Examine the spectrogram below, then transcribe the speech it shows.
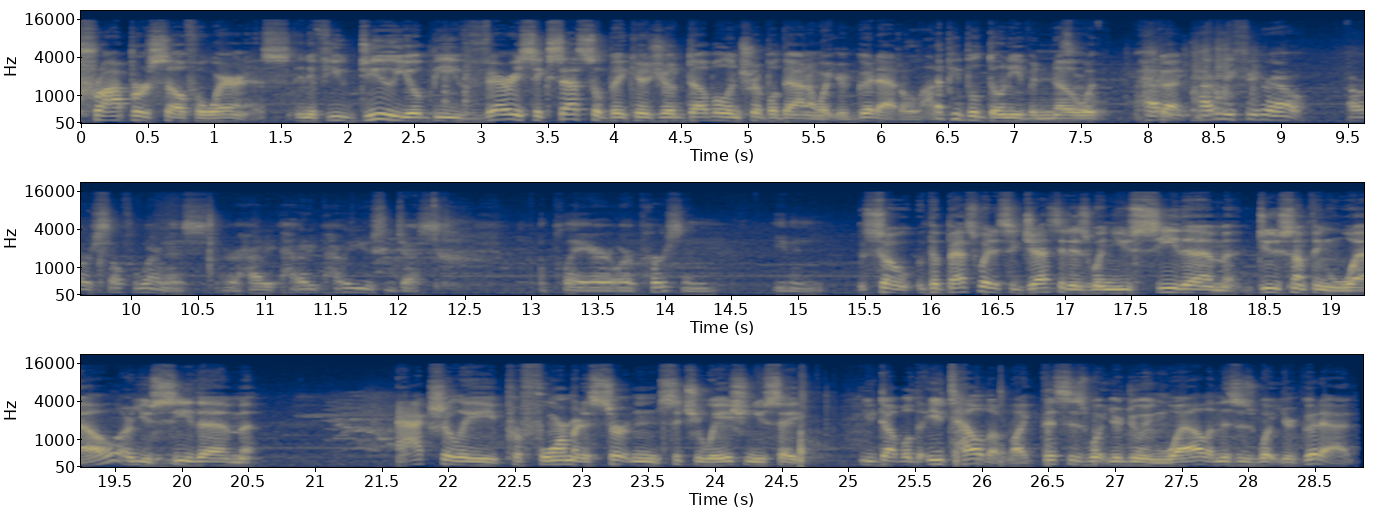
proper self awareness. And if you do, you'll be very successful because you'll double and triple down on what you're good at. A lot of people don't even know So what. how do we, how do we figure out our self awareness, or how do how do how do you suggest a player or a person even? So the best way to suggest it is when you see them do something well, or you see them actually perform at a certain situation. You say, you double, you tell them like this is what you're doing well, and this is what you're good at.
